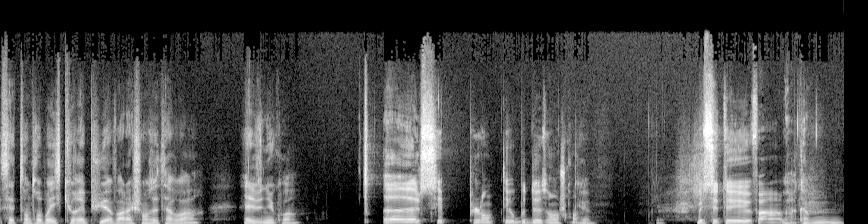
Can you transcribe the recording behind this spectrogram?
Cette entreprise qui aurait pu avoir la chance de t'avoir, elle est venue quoi Euh, elle s'est plantée au bout de deux ans, je crois. Mais c'était, enfin, Bah, Comme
